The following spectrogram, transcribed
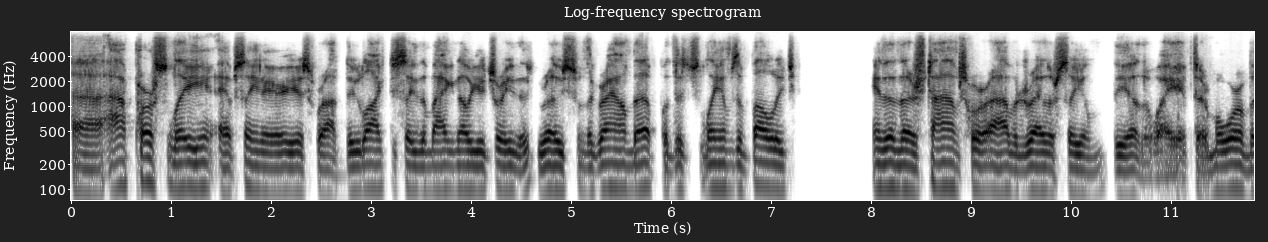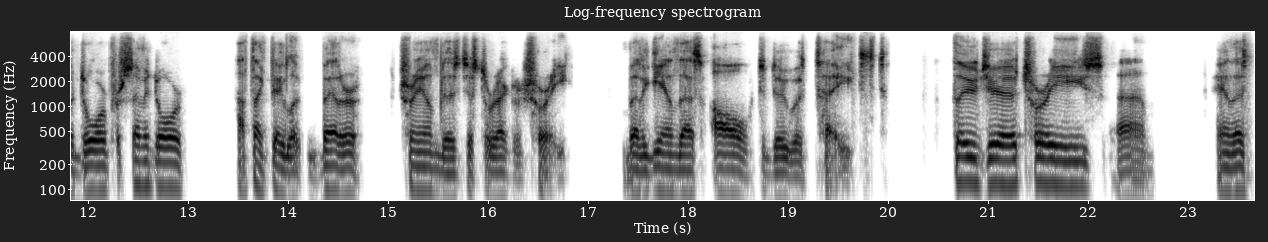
Uh, I personally have seen areas where I do like to see the magnolia tree that grows from the ground up with its limbs and foliage. And then there's times where I would rather see them the other way. If they're more of a dwarf or semi dwarf, I think they look better trimmed as just a regular tree. But again, that's all to do with taste. Thuja trees, um, and this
